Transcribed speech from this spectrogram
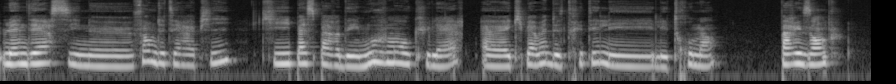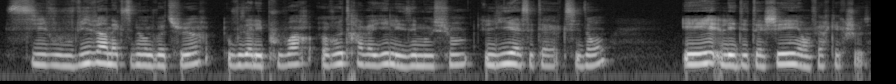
L'EMDR c'est une forme de thérapie qui passe par des mouvements oculaires euh, qui permettent de traiter les, les traumas. Par exemple, si vous vivez un accident de voiture, vous allez pouvoir retravailler les émotions liées à cet accident et les détacher et en faire quelque chose.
